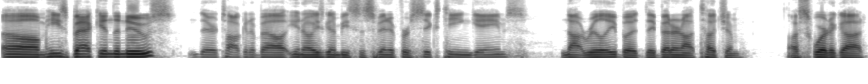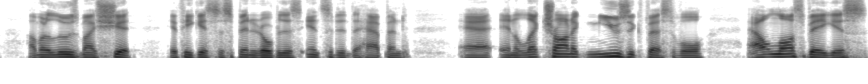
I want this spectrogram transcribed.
um, he's back in the news. They're talking about, you know, he's going to be suspended for 16 games. Not really, but they better not touch him. I swear to God, I'm going to lose my shit if he gets suspended over this incident that happened at an electronic music festival out in Las Vegas.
